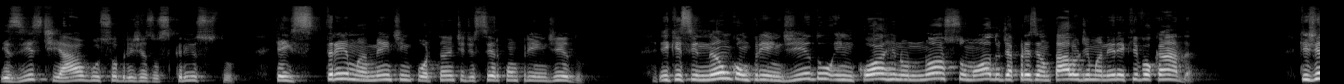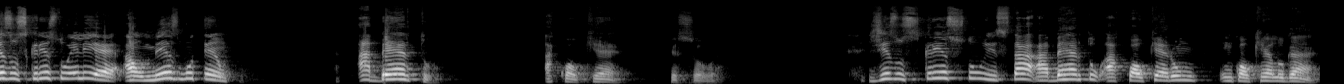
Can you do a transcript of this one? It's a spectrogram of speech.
Existe algo sobre Jesus Cristo que é extremamente importante de ser compreendido e que, se não compreendido, incorre no nosso modo de apresentá-lo de maneira equivocada. Que Jesus Cristo ele é, ao mesmo tempo, aberto a qualquer pessoa. Jesus Cristo está aberto a qualquer um, em qualquer lugar.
